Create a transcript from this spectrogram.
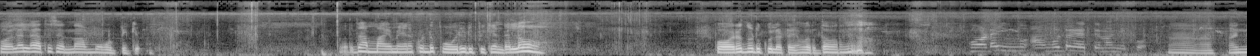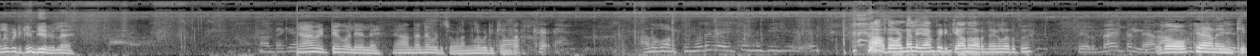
കൊലല്ലാത്ത ചെന്ന അമ്മ ഓട്ടിക്കും. വെറുതെ അമ്മായിമ്മേനെ കൊണ്ട് പോരെടുപ്പിക്കണ്ടല്ലോ. പോരൊന്നും എടുക്കൂലട്ടോ ഞാൻ വെറുതെ പറഞ്ഞതാ. ആ നിങ്ങൾ പിടിക്കേണ്ടി വരും അല്ലേ ഞാൻ വെട്ടിയ കൊലയല്ലേ ഞാൻ തന്നെ പിടിച്ചോളാം നിങ്ങൾ പിടിക്കണ്ട. അതുകൊണ്ടല്ലേ ഞാൻ പിടിക്കാന്ന് പറഞ്ഞ നിങ്ങളടുത്ത് ഇത് ഓക്കെയാണ് എനിക്ക്.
